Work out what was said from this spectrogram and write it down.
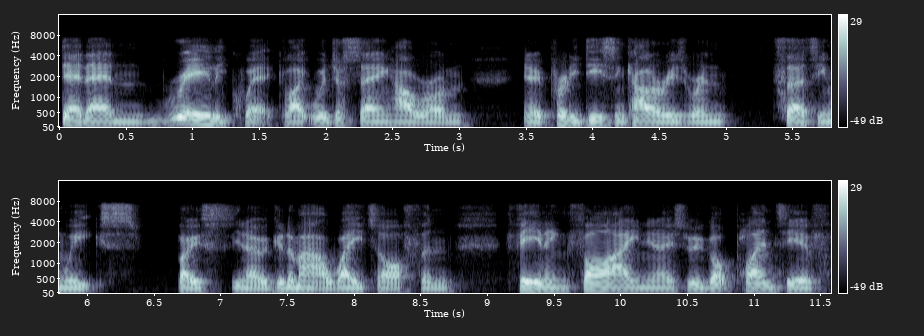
dead end really quick. Like we're just saying how we're on, you know, pretty decent calories. We're in 13 weeks, both, you know, a good amount of weight off and feeling fine, you know, so we've got plenty of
